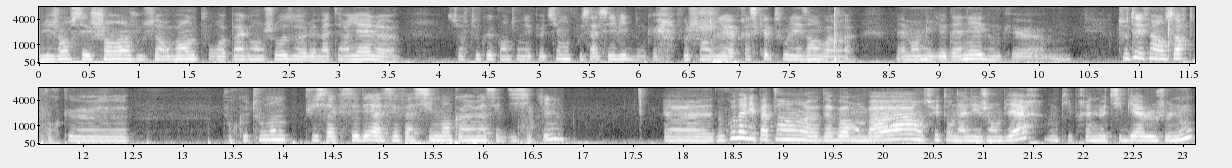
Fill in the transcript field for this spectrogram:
les gens s'échangent ou se revendent pour pas grand chose le matériel. Euh, surtout que quand on est petit, on pousse assez vite, donc il euh, faut changer euh, presque tous les ans, voire même en milieu d'année. Donc euh, tout est fait en sorte pour que, pour que tout le monde puisse accéder assez facilement quand même à cette discipline. Euh, donc on a les patins d'abord en bas, ensuite on a les jambières, donc qui prennent le tibia, le genou.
